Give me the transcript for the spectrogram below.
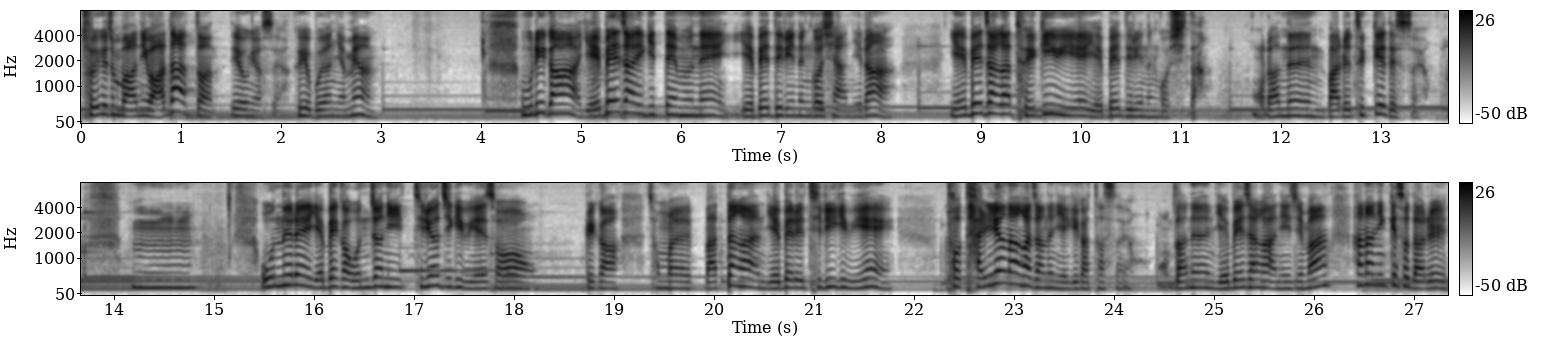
저에게 좀 많이 와닿았던 내용이었어요. 그게 뭐였냐면 우리가 예배자이기 때문에 예배 드리는 것이 아니라 예배자가 되기 위해 예배 드리는 것이다. 라는 말을 듣게 됐어요. 음, 오늘의 예배가 온전히 드려지기 위해서 우리가 정말 마땅한 예배를 드리기 위해 더 달려나가자는 얘기 같았어요. 어, 나는 예배자가 아니지만 하나님께서 나를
